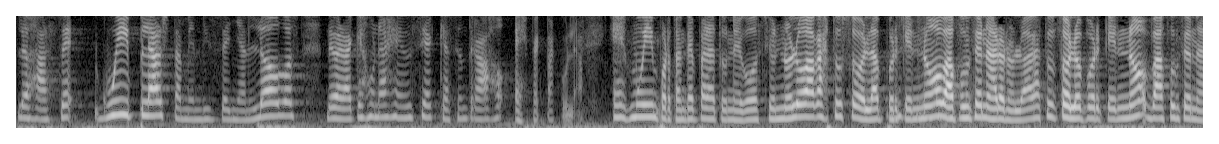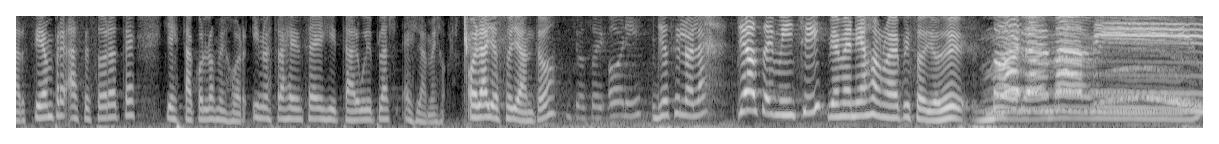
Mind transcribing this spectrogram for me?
los hace Whiplash, también diseñan logos, de verdad que es una agencia que hace un trabajo espectacular. Es muy importante para tu negocio, no lo hagas tú sola porque no va a funcionar o no lo hagas tú solo porque no va a funcionar. Siempre asesórate y está con los mejor. Y nuestra agencia digital Whiplash es la mejor. Hola, yo soy Anto. Yo soy Ori. Yo soy Lola. Yo soy Michi. Bienvenidas a un nuevo episodio de Than Mami.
